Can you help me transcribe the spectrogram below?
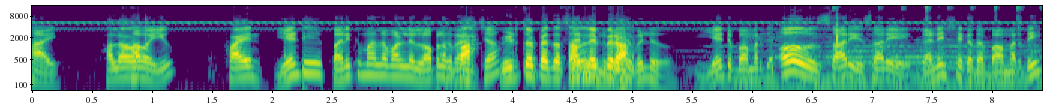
Hi. Hello. How are you fine ఏంటి పనికి మాలిన వాళ్ళని లోపలికి అబ్బా, రానిచ్చా? వీడితో పెద్ద తలనొప్పిరా వెళ్ళు, వెళ్ళు. ఏంటి బామర్ది? ఓ సారీ సారీ. గణేషే కదా బామర్ది.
